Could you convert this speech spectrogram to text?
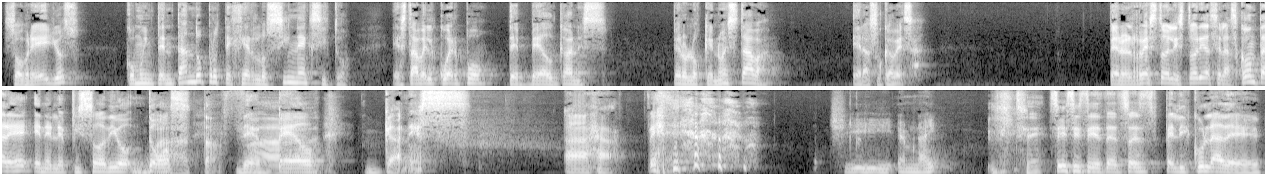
Sobre ellos, como intentando protegerlos sin éxito, estaba el cuerpo de Belle Gunness. Pero lo que no estaba era su cabeza. Pero el resto de la historia se las contaré en el episodio 2 de Bell Gunness. Ajá. Sí, M. Night. Sí. Sí, sí, sí. Eso es película de.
